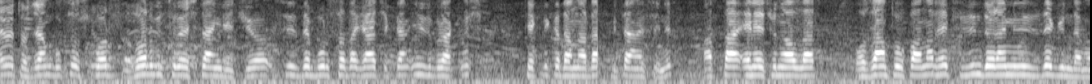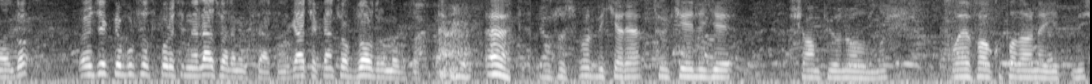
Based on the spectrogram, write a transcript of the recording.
Evet hocam Bursa Spor zor bir süreçten geçiyor. Siz de Bursa'da gerçekten iz bırakmış teknik adamlardan bir tanesiniz. Hatta Enes Ünallar, Ozan Tufanlar hep sizin döneminizde gündem oldu. Öncelikle Bursa Spor için neler söylemek istersiniz? Gerçekten çok zor durumda Bursa Spor. Evet, Bursaspor bir kere Türkiye Ligi şampiyonu olmuş. UEFA kupalarına gitmiş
